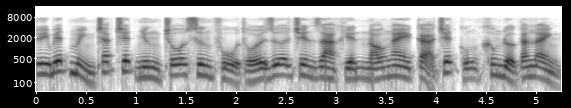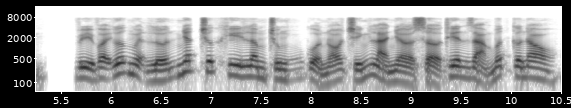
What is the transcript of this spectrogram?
tuy biết mình chắc chết nhưng chỗ xương phủ thối giữa trên da khiến nó ngay cả chết cũng không được căn lành. Vì vậy ước nguyện lớn nhất trước khi lâm trùng của nó chính là nhờ sở thiên giảm bớt cơn đau.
